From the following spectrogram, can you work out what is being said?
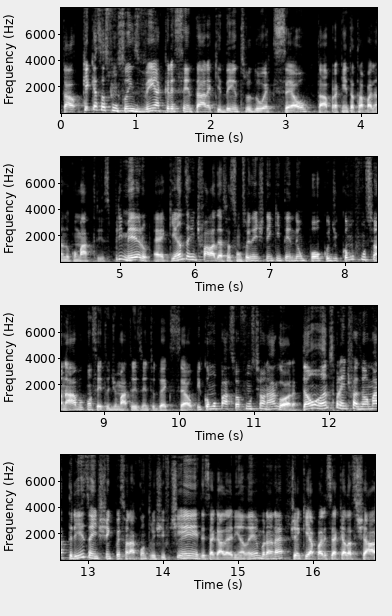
Tá? O que, que essas funções vêm acrescentar aqui dentro do Excel, tá? Para quem está trabalhando com matriz. Primeiro, é que antes da gente falar dessas funções, a gente tem que entender um pouco de como funcionava o conceito de matriz dentro do Excel e como passou a funcionar agora. Então, antes para a gente fazer uma matriz, a gente tinha que pressionar Ctrl Shift Enter, se a galerinha lembra, né? Tinha que aparecer aquelas chaves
